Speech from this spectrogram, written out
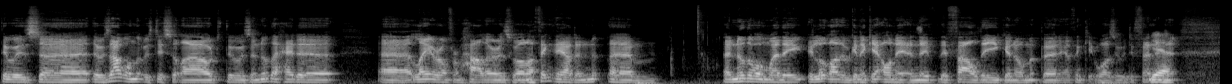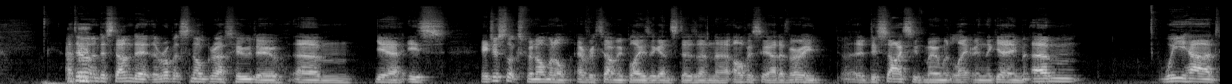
there was uh, there was that one that was disallowed. There was another header uh, later on from Haller as well. I think they had an, um, another one where they it looked like they were going to get on it, and they, they fouled Egan or McBurnie. I think it was who were defending Yeah. it. I don't understand it. The Robert Snodgrass hoodoo, um, yeah, is it just looks phenomenal every time he plays against us, and uh, obviously had a very uh, decisive moment later in the game. Um, we had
